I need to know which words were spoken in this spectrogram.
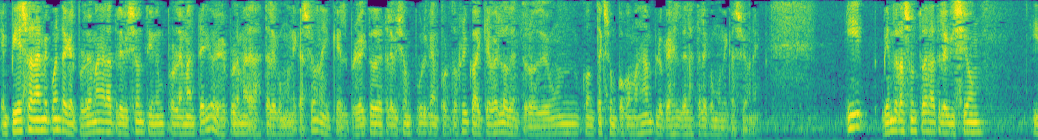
empiezo a darme cuenta que el problema de la televisión tiene un problema anterior, es el problema de las telecomunicaciones y que el proyecto de televisión pública en Puerto Rico hay que verlo dentro de un contexto un poco más amplio que es el de las telecomunicaciones. Y viendo el asunto de la televisión y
